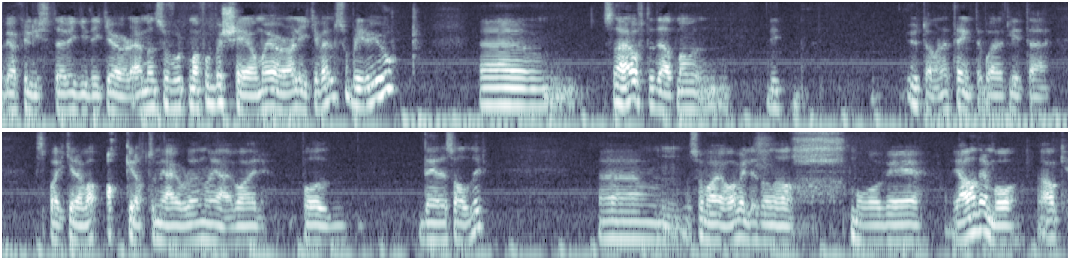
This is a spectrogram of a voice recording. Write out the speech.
vi har ikke lyst til det, vi gidder ikke gjøre det. Men så fort man får beskjed om å gjøre det allikevel, så blir det gjort. så det er jo ofte det at man de, Utøverne trengte bare et lite spark i ræva, akkurat som jeg gjorde det når jeg var på deres alder. Mm. Så var jeg òg veldig sånn åh, må vi Ja, dere må. Ja, ok,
